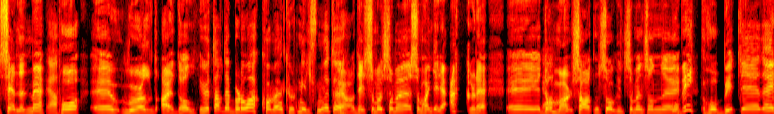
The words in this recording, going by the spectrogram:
scenen med Ja. på uh, World Idol. Ut av det blå kom en Kurt Nilsen, vet du. Ja, det som, som, som han derre ekle eh, dommeren sa at han så ut som en sånn eh, Hobbit? hobbit eh, der.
